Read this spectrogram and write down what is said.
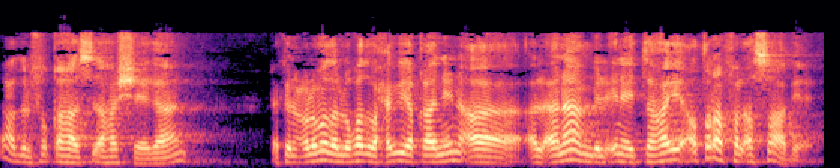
Bacdu alfuqahaa sidaa ha sheegaan laakiin culammada luqadu waxay u yaqaaniin alanaamil inay tahay atraaf alasaabic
